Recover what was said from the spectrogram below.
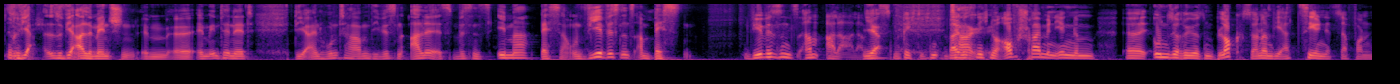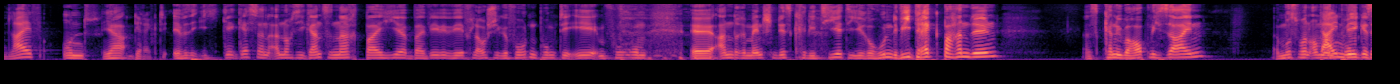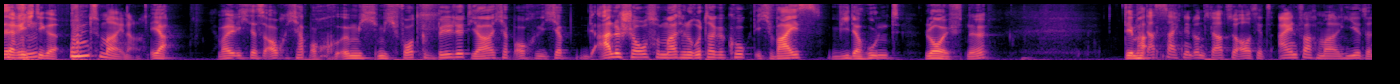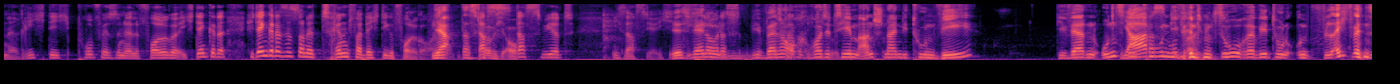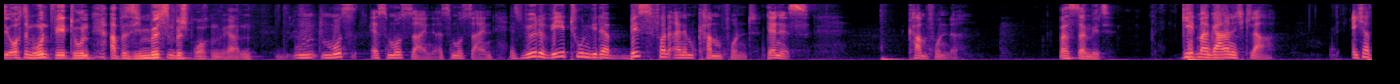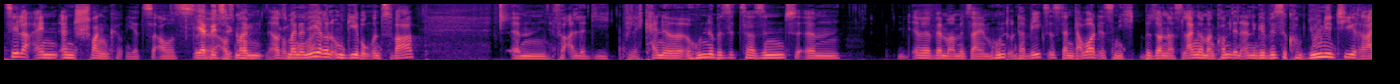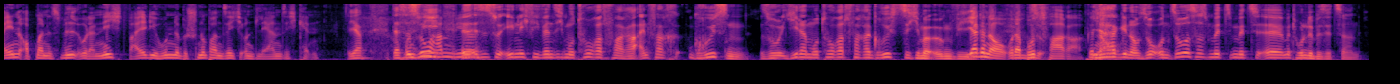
So wie, Richtig. so wie alle Menschen im, äh, im Internet, die einen Hund haben, die wissen alle, es wissen es immer besser. Und wir wissen es am besten. Wir wissen es am aller, allerbesten. Richtig. Weil wir es nicht nur aufschreiben in irgendeinem äh, unseriösen Blog, sondern wir erzählen jetzt davon live und Ja. direkt. Ja, Ich gehe gestern noch die ganze Nacht bei hier bei www.flauschigefoten.de im Forum äh, andere Menschen diskreditiert, die ihre Hunde wie Dreck behandeln. Das kann überhaupt nicht sein. Da muss man auch mal Dein Weg ist der setzen. richtige. Und meiner. Ja, weil ich das auch, ich habe auch äh, mich, mich fortgebildet, ja, ich habe auch, ich habe alle Shows von Martin Rütter geguckt, ich weiß, wie der Hund läuft, ne? Dem Das zeichnet uns dazu aus, jetzt einfach mal hier so eine richtig professionelle Folge. Ich denke, da, ich denke das ist so eine trendverdächtige Folge. heute. Ja, das glaub ich auch. Das wird, ich sag's dir, ich, ich werden, glaube, das, wir werden das auch heute richtig Themen anschneiden, die tun weh. Die werden uns Ja, wehtun, die werden man. dem Zuhörer wehtun und vielleicht werden sie auch dem Hund wehtun, aber sie müssen besprochen werden. durch. Muss, es muss sein, es muss sein. Es würde wehtun wie der Biss von einem Kampfhund. Dennis, Kampfhunde. Was damit? Geht mal gar nicht klar. Ich erzähle einen, einen Schwank jetzt aus, Ja, äh, bitte, aus, komm, meinem, aus komm meiner näheren Umgebung. Und zwar ähm, für alle, die vielleicht keine Hundebesitzer sind, ähm, äh, wenn man mit seinem Hund unterwegs ist, dann dauert es nicht besonders lange. Man kommt in eine gewisse Community rein, ob man es will oder nicht, weil die Hunde beschnuppern sich und lernen sich kennen. Ja, das Und ist so wie, haben wir- es ist so ähnlich wie wenn sich Motorradfahrer einfach grüßen. So jeder Motorradfahrer grüßt sich immer irgendwie. Ja, genau. Oder Busfahrer. Genau. Ja, genau, so und so ist das mit mit äh, mit Hundebesitzern.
